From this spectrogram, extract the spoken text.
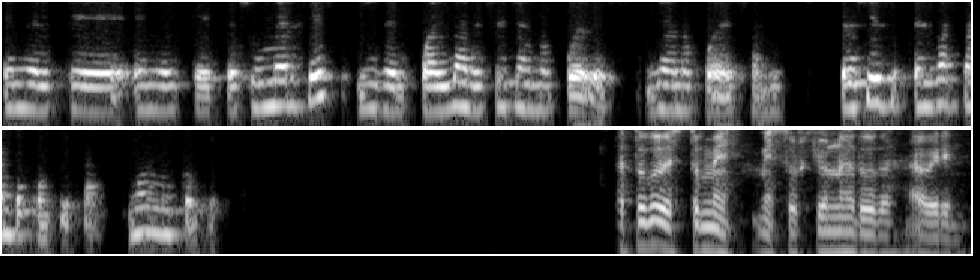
en, el que, en el que te sumerges y del cual a veces ya no puedes, ya no puedes salir. Pero sí es, es bastante complicado, muy, muy complicado. A todo esto me, me surgió una duda. A ver, en,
